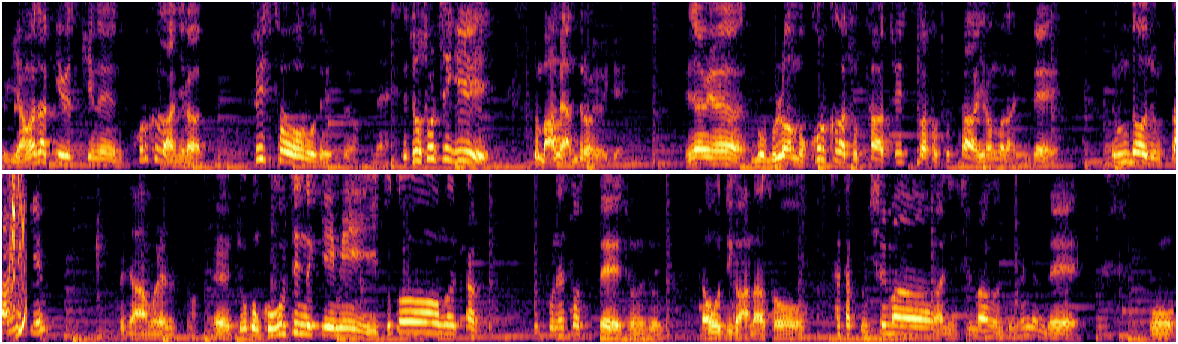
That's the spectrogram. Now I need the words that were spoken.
여기 야마자키 위스키는 코르크가 아니라 트위스터로 돼 있어요. 네. 근데 저 솔직히 좀 마음에 안 들어요 이게. 왜냐면 뭐 물론 뭐 코르크가 좋다, 트위스트가 더 좋다 이런 건 아닌데 좀 더 좀 싼 느낌? 그죠? 아무래도 좀. 예, 조금 고급진 느낌이 이 뚜껑을 딱 오픈했었을 때 저는 좀 나오지가 않아서 살짝 좀 실망 아닌 실망을 좀 했는데 뭐,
